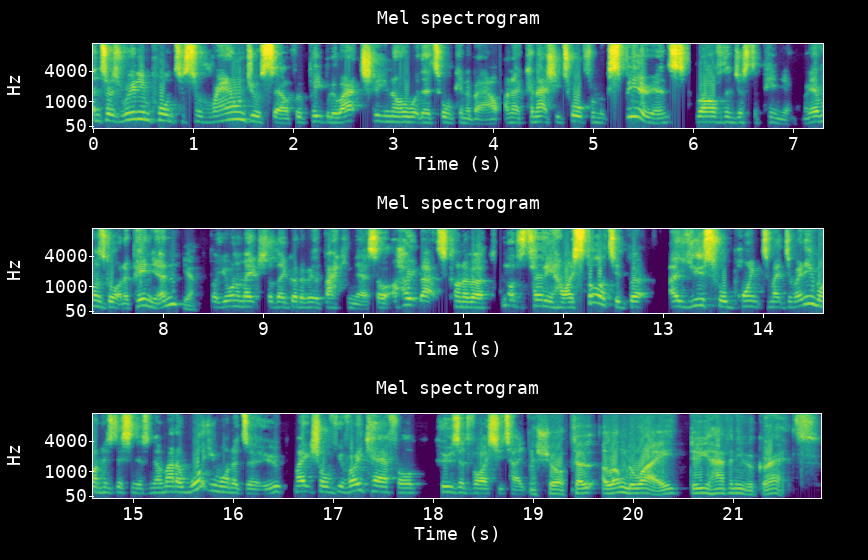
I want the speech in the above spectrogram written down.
And so it's really important to surround yourself with people who actually know what they're talking about and can actually talk from experience rather than just opinion. I mean, everyone's got an opinion, yeah. but you want to make sure they've got a bit of backing there. So I hope that's kind of a, not just telling you how I started, but a useful point to make to anyone who's listening to this. No matter what you want to do, make sure you're very careful whose advice you take. Sure. So along the way, do you have any regrets?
